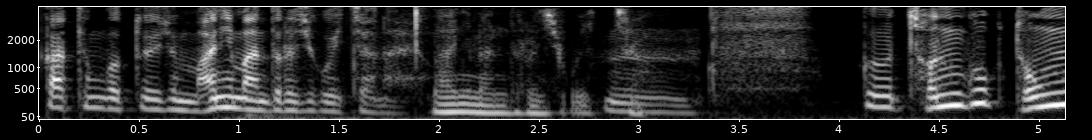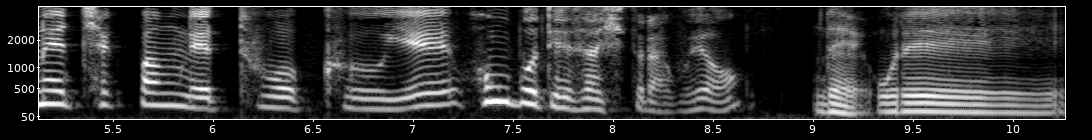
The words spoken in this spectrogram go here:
같은 것도 요즘 많이 만들어지고 있잖아요. 많이 만들어지고 있죠. 음. 그 전국 동네 책방 네트워크의 홍보 대사시더라고요. 네, 올해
